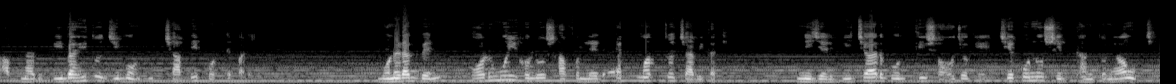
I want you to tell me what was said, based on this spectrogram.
আপনার বিবাহিত জীবন চাপে পড়তে পারে। মনে রাখবেন, কর্মই হলো সাফল্যের একমাত্র চাবিকাঠি। নিজের বিচার বুদ্ধি সহযোগে যে কোনো সিদ্ধান্ত নেওয়া উচিত।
